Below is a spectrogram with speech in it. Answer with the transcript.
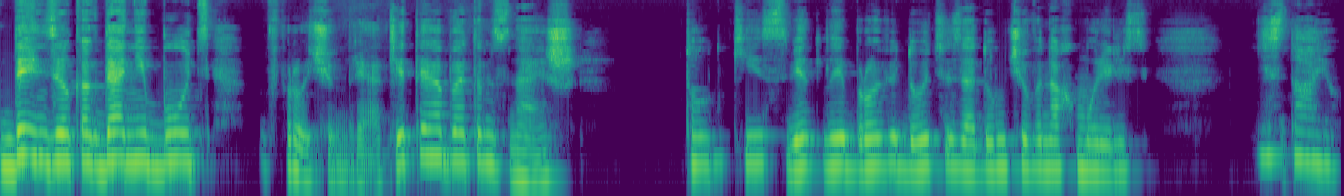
«Дензел когда-нибудь...» «Впрочем, вряд ли ты об этом знаешь». Тонкие светлые брови Доти задумчиво нахмурились. «Не знаю.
